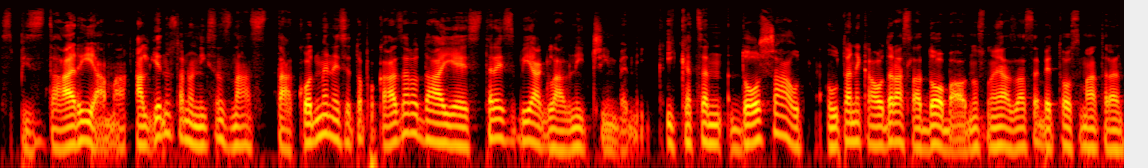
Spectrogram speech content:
s pizdarijama, ali jednostavno nisam zna stat. Kod mene se to pokazalo da je stres bija glavni čimbenik. I kad sam došao u ta neka odrasla doba, odnosno ja za sebe to smatram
